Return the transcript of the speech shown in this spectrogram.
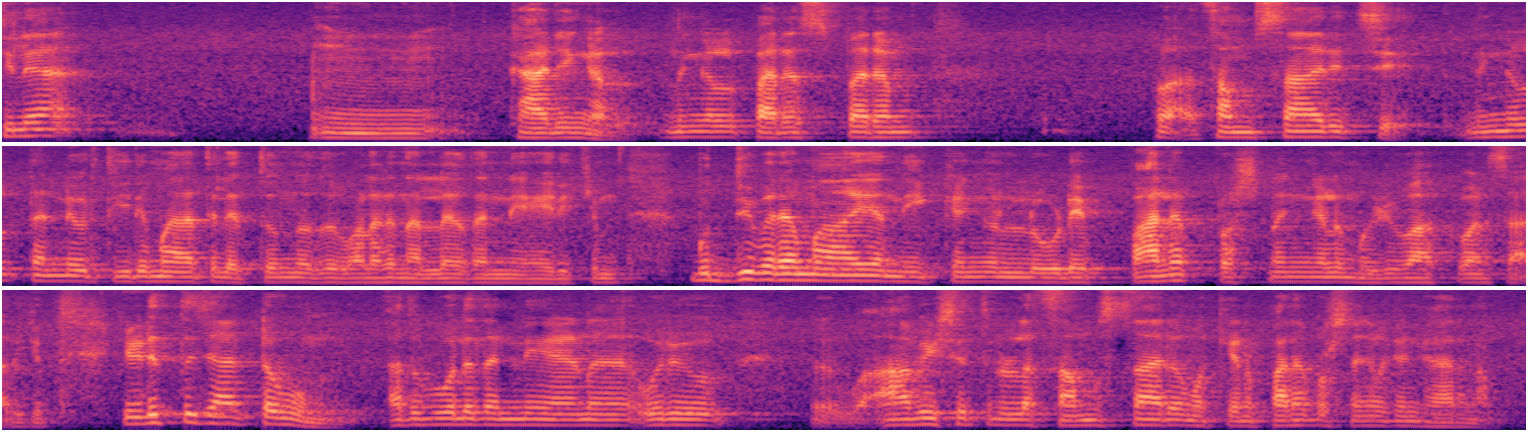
ചില കാര്യങ്ങൾ നിങ്ങൾ പരസ്പരം സംസാരിച്ച് നിങ്ങൾ തന്നെ ഒരു തീരുമാനത്തിലെത്തുന്നത് വളരെ നല്ലത് തന്നെയായിരിക്കും. ബുദ്ധിപരമായ നീക്കങ്ങളിലൂടെ പല പ്രശ്നങ്ങളും ഒഴിവാക്കുവാൻ സാധിക്കും. എടുത്തുചാട്ടവും അതുപോലെ തന്നെയാണ് ഒരു ആവേശത്തിലുള്ള സംസാരവുമൊക്കെയാണ് പല പ്രശ്നങ്ങൾക്കും കാരണം.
